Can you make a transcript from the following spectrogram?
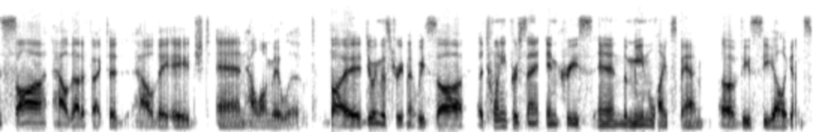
saw how that affected how they aged and how long they lived. By doing this treatment, we saw a 20% increase in the mean lifespan of these C. elegans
